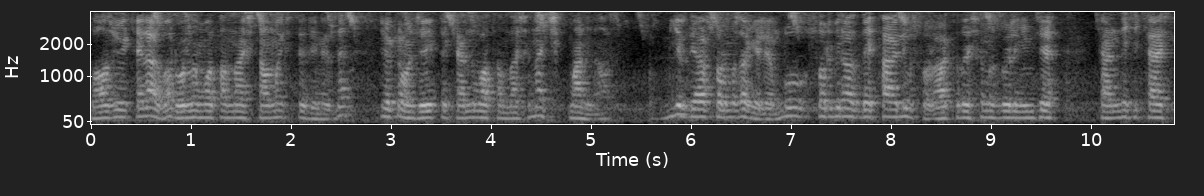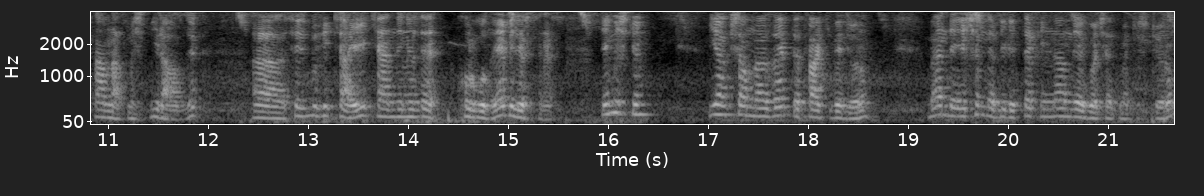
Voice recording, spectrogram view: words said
Bazı ülkeler var, oranın vatandaşlığını almak istediğinizde diyor ki öncelikle kendi vatandaşlığından çıkman lazım. Bir diğer sorumuza gelelim. Bu soru biraz detaylı bir soru. Arkadaşımız böyle ince kendi hikayesini anlatmış birazcık. Ee, siz bu hikayeyi kendinize kurgulayabilirsiniz. Demiş ki, iyi akşamlar zevkle takip ediyorum. Ben de eşimle birlikte Finlandiya'ya göç etmek istiyorum.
